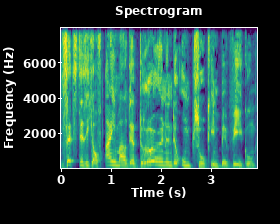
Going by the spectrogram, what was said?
setzte sich auf einmal der dröhnende Umzug in Bewegung.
